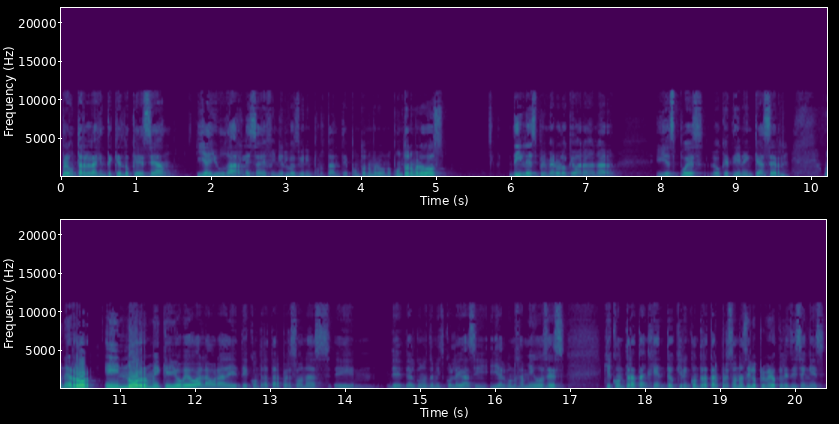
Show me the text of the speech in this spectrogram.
preguntarle a la gente qué es lo que desean y ayudarles a definirlo es bien importante. Punto número uno. Punto número dos, diles primero lo que van a ganar y después lo que tienen que hacer. Un error enorme que yo veo a la hora de, contratar personas, em, de, algunos de mis colegas y, algunos amigos, es que contratan gente o quieren contratar personas y lo primero que les dicen es,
